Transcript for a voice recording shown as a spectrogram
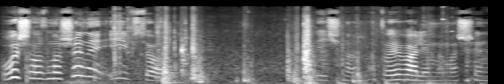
Вышел из машины и все. Отлично. Отвоевали мы машину.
